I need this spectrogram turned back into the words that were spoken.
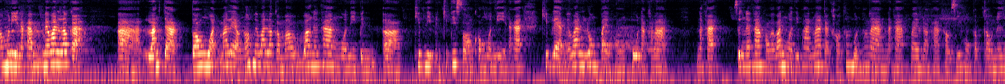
เอามือนี้นะคะแม่วันเรากะอ่าหลังจากต้องหวดมาแล้วเนาะแม่วันเรากะมาว่างแนวทางวันนี้เป็นอ่าคลิปนี้เป็นคลิปที่สองของวันนี้นะคะ คลิปแรกแม่วันลงไปของปูนาคราชนะคะ ซึ่งแนวทางของแม่วันงวดที่ผ่านมากกับเขาทั้งบนทั้งล่างนะคะไว้นะคะเขาซี่หงกับเก่าหนึ่ง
